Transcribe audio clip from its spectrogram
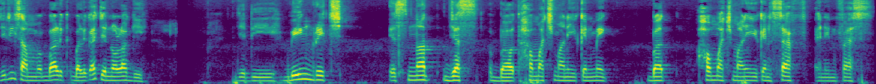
Jadi sama balik balik aja nol lagi. Jadi being rich is not just about how much money you can make but how much money you can save and invest.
